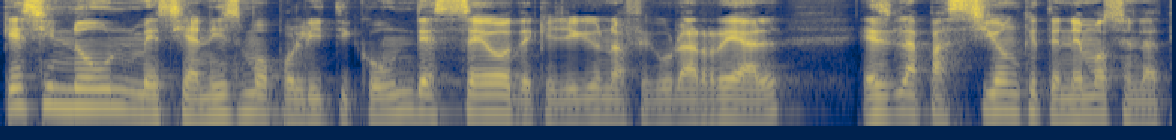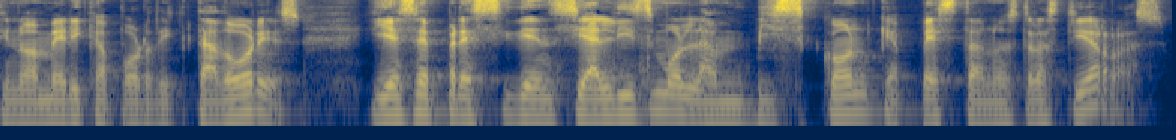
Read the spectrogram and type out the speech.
¿Qué sino un mesianismo político, un deseo de que llegue una figura real? Es la pasión que tenemos en Latinoamérica por dictadores y ese presidencialismo lambiscón que apesta a nuestras tierras.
